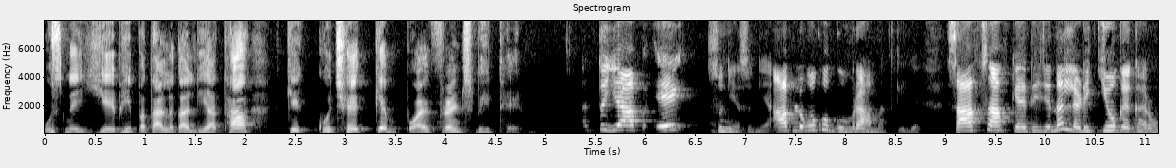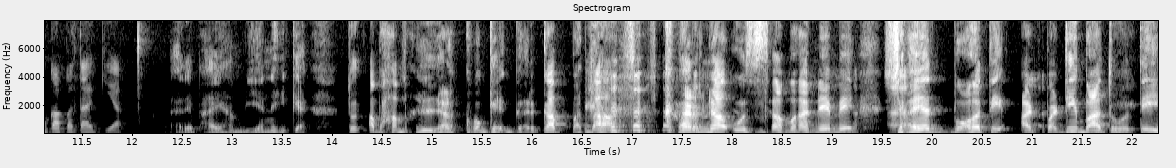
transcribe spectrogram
उसने ये भी पता लगा लिया था कि कुछ एक के बॉयफ्रेंड्स भी थे। तो ये आप एक सुनिए सुनिए आप लोगों को गुमराह मत कीजिए। साफ़ साफ़ कह दीजिए ना लड़कियों के घरों का पता किया। अरे भाई हम ये नहीं कह तो अब हम लड़कों के घर का पता करना उस जमाने में शायद बहुत ही अटपटी बात होती।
